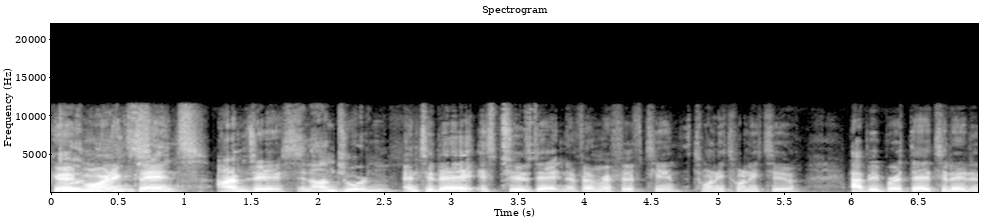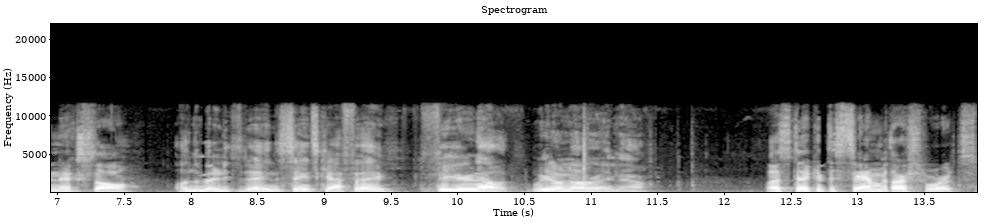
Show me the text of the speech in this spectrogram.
Good, Good morning, morning, Saints. Saints. I'm Jace. And I'm Jordan. And today is Tuesday, November 15th, 2022. Happy birthday today to Nick Stahl. On the menu today in the Saints Cafe, figure it out. We don't know right now. Let's take it to Sam with our sports.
